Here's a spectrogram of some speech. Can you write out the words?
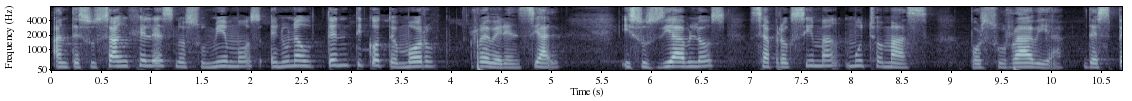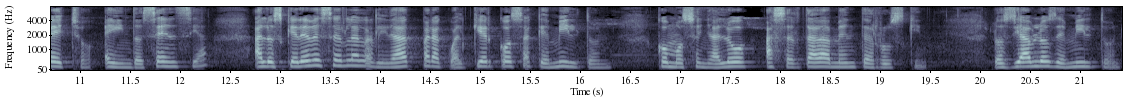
Ante sus ángeles nos sumimos en un auténtico temor reverencial, y sus diablos se aproximan mucho más por su rabia, despecho e indecencia a los que debe ser la realidad para cualquier cosa que Milton, como señaló acertadamente Ruskin. Los diablos de Milton,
